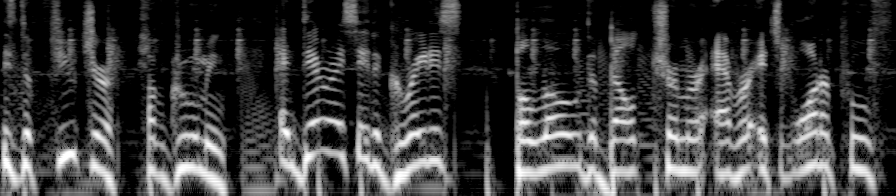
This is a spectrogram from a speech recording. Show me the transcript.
is the future of grooming, and dare I say, the greatest below the belt trimmer ever. It's waterproof,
